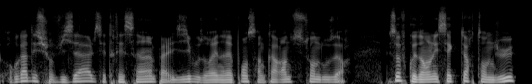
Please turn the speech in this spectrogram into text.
regardez sur Visal, c'est très simple, allez-y, vous aurez une réponse en 48-72 heures. sauf que dans les secteurs tendus,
